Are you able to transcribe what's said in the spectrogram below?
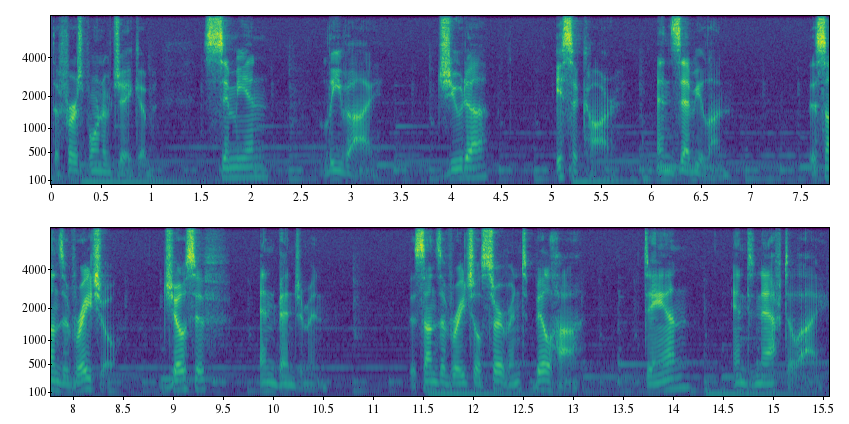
the firstborn of Jacob, Simeon, Levi, Judah, Issachar, and Zebulun. The sons of Rachel, Joseph, and Benjamin. The sons of Rachel's servant Bilhah, Dan, and Naphtali.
